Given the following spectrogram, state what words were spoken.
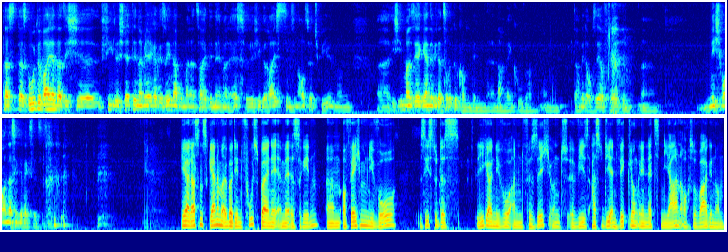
Das, das Gute war ja, dass ich äh, viele Städte in Amerika gesehen habe in meiner Zeit in der MLS, weil wir viel gereist sind zum Auswärtsspielen. Und äh, ich immer sehr gerne wieder zurückgekommen bin äh, nach Vancouver und damit auch sehr froh bin, äh, nicht woanders hin gewechselt zu sein. Ja, lass uns gerne mal über den Fußball in der MLS reden. Ähm, auf welchem Niveau siehst du das Liganiveau an für sich und äh, wie hast du die Entwicklung in den letzten Jahren auch so wahrgenommen?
